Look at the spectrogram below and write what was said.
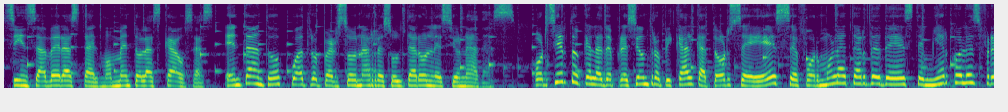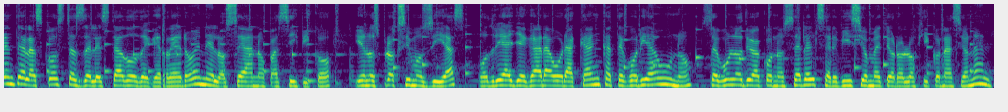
sin saber hasta el momento las causas. En tanto, cuatro personas resultaron lesionadas. Por cierto que la depresión tropical 14E se formó la tarde de este miércoles frente a las costas del estado de Guerrero en el Océano Pacífico y en los próximos días podría llegar a huracán categoría 1, según lo dio a conocer el Servicio Meteorológico Nacional.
